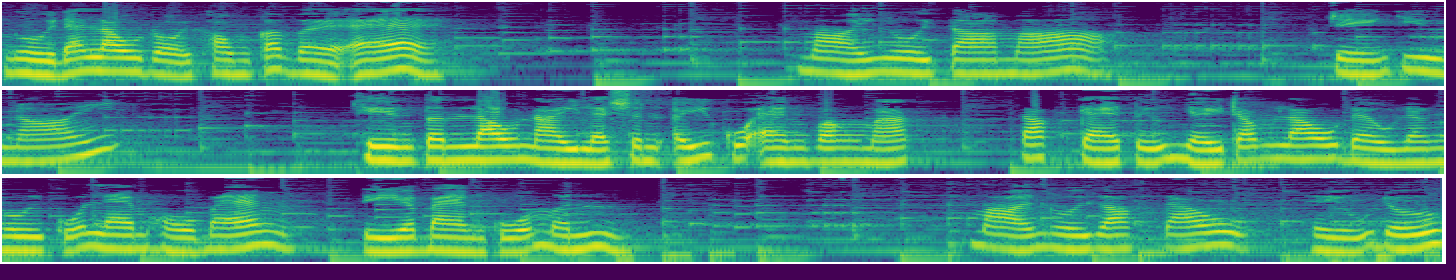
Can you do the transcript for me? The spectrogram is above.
người đã lâu rồi không có về à? Mọi người tò mò. Triển chiêu nói, Thiền tình lâu này là sinh ý của An Văn Mặt, tất cả tiểu nhị trong lâu đều là người của Lam Hồ Bang, địa bàn của mình. Mọi người gật đầu, hiểu được.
